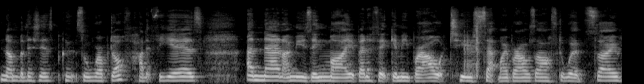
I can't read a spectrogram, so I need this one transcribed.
number this is because it's all rubbed off, had it for years. And then I'm using my Benefit Gimme Brow to set my brows afterwards. So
